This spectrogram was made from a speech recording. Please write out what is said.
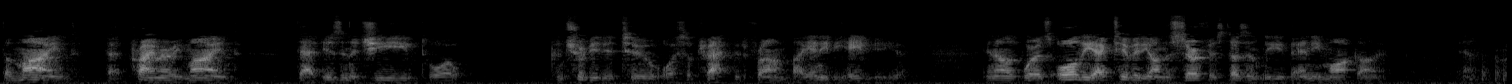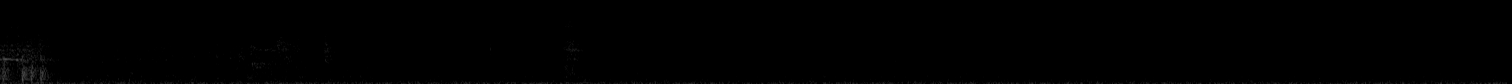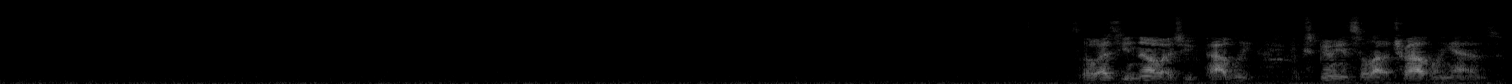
the mind, that primary mind that isn't achieved or contributed to or subtracted from by any behavior here. In other words, all the activity on the surface doesn't leave any mark on it. As you know, as you've probably experienced a lot of traveling as,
